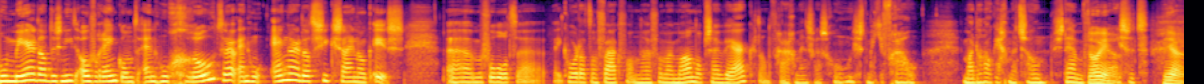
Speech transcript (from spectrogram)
hoe meer dat dus niet overeenkomt... en hoe groter en hoe enger dat ziek zijn ook is... Eh, bijvoorbeeld, eh, ik hoor dat dan vaak van, eh, van mijn man op zijn werk. Dan vragen mensen wel eens, "Goh, hoe is het met je vrouw? Maar dan ook echt met zo'n stem. van, Oh ja. Is het... Ja.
